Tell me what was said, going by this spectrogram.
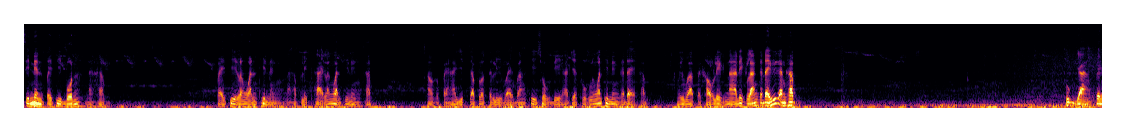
สิเน้นไปที่บนนะครับ ไปที่รางวัลที่หนึ่งนะครับเลขถ่ายรางวัลที่หนึ่งครับเท่ากับไปหายิบจับลอตเตอรี่ไว้บางที่โชคดี อาจจะถูกรางวัลที่หนึ่งก็ได้ครับ หรือว่าไปเขาเลขหนาเลขหลังก็ได้คือกันครับทุกอย่างเป็น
